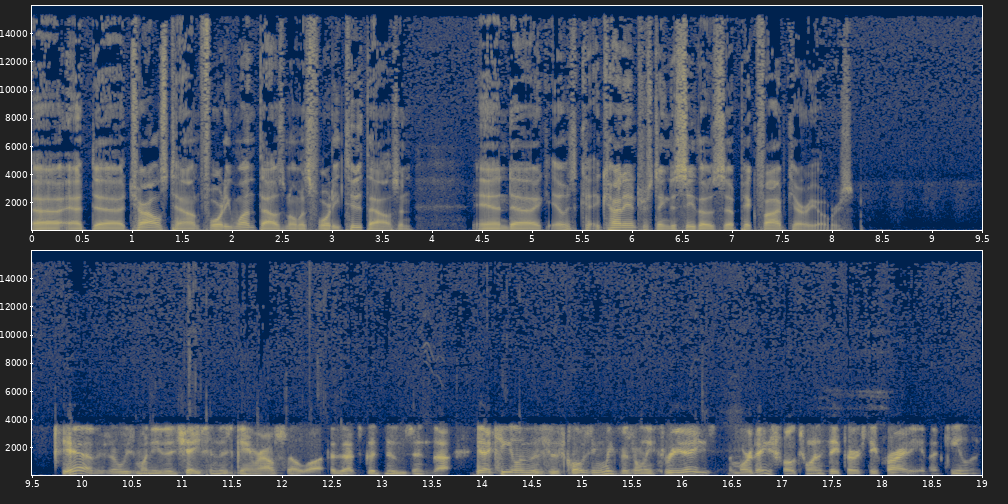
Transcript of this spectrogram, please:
uh, at uh, Charlestown, 41000 almost 42000 And uh, it was k- kind of interesting to see those uh, pick five carryovers. Yeah, there's always money to chase in this game, Ralph. So uh, that's good news. And uh, yeah, Keeneland, this is closing week. There's only three days, more days, folks. Wednesday, Thursday, Friday, and then Keeneland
